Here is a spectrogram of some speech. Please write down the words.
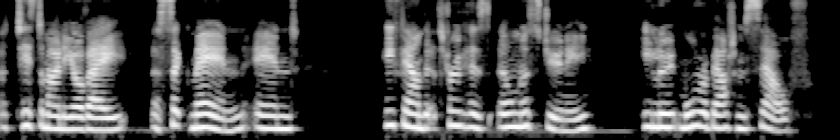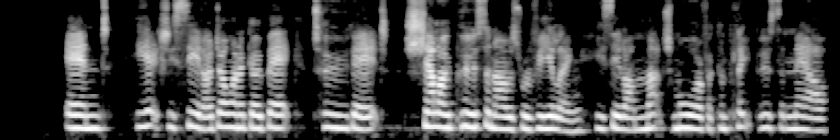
a testimony of a, a sick man, and he found that through his illness journey, he learnt more about himself and he actually said, I don't want to go back to that shallow person I was revealing. He said, I'm much more of a complete person now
